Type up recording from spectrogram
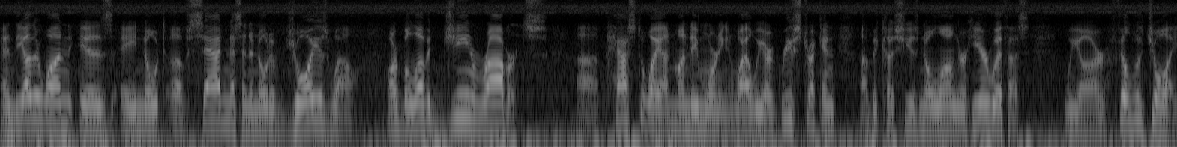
And the other one is a note of sadness and a note of joy as well. Our beloved Jean Roberts uh, passed away on Monday morning, and while we are grief stricken uh, because she is no longer here with us, we are filled with joy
